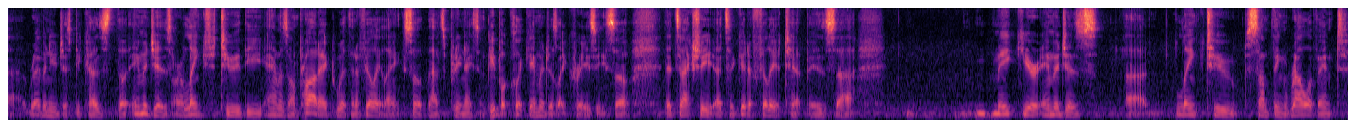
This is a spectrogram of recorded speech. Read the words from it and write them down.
uh, revenue just because the images are linked to the Amazon product with an affiliate link. So that's pretty nice, and people click images like crazy. So it's actually it's a good affiliate tip is uh, make your images uh, link to something relevant,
